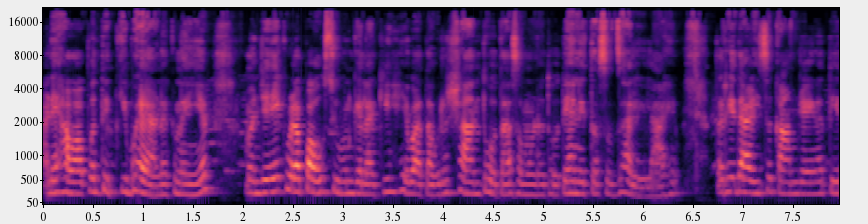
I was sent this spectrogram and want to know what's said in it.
आणि हवा पण तितकी भयानक नाही आहे म्हणजे एक वेळा पाऊस येऊन गेला की हे वातावरण शांत होतं असं म्हणत होते आणि तसंच झालेलं आहे. तर हे डाळीचं काम जे आहे ना ते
